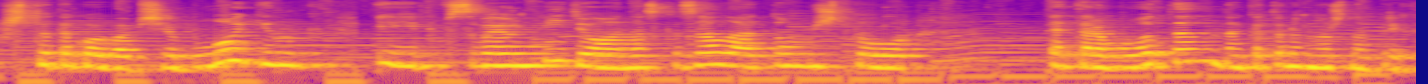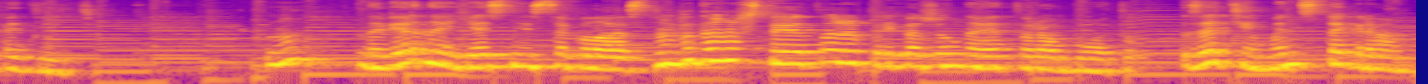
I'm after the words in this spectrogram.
что такое вообще блогинг. И в своем видео она сказала о том, что это работа, на которую нужно приходить. Ну, наверное, я с ней согласна, потому что я тоже прихожу на эту работу. Затем Инстаграм.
